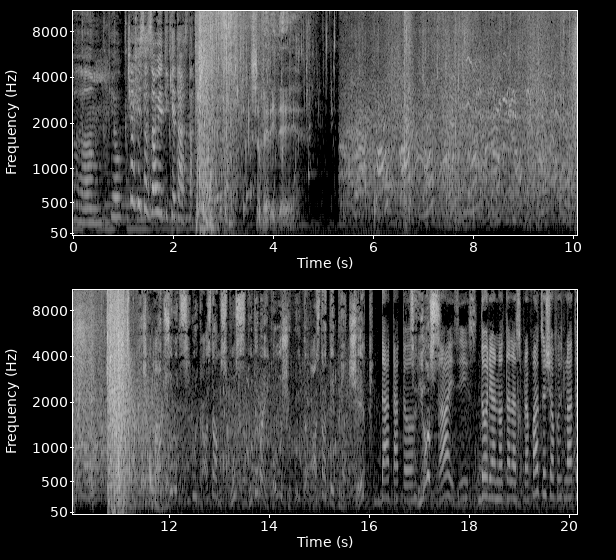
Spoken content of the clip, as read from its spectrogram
Um, eu ce-ar fi să-ți dau eticheta asta? Super idee. Absolut sigur că asta am spus? Du-te mai încolo și uită asta, te pricepi? Da, tată. Serios? Da, ai zis. Dori a notat la suprafață și a fost luată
